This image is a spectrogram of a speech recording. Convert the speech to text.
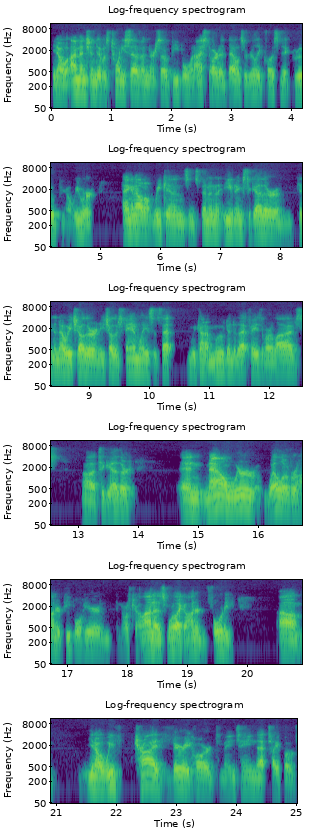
you know, I mentioned it was 27 or so people when I started. That was a really close knit group. You know, we were hanging out on weekends and spending the evenings together and getting to know each other and each other's families. As that we kind of moved into that phase of our lives uh, together and now we're well over 100 people here in, in North Carolina. It's more like 140. Um, you know, we've tried very hard to maintain that type of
